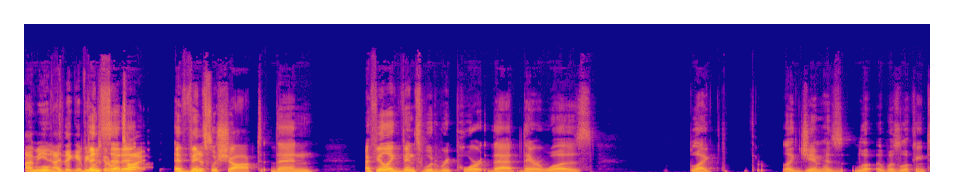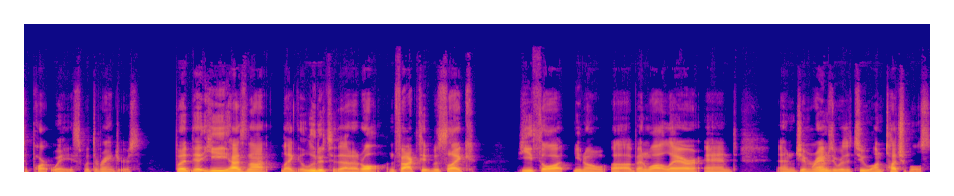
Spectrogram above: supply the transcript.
I mean, Well, I think if he Vince was going to it- retire, If Vince Yes. was shocked, then I feel like Vince would report that there was like like Jim has lo- was looking to part ways with the Rangers, but he has not like alluded to that at all. In fact, it was like he thought you know uh, Benoit Allaire and and Jim Ramsay were the two untouchables,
